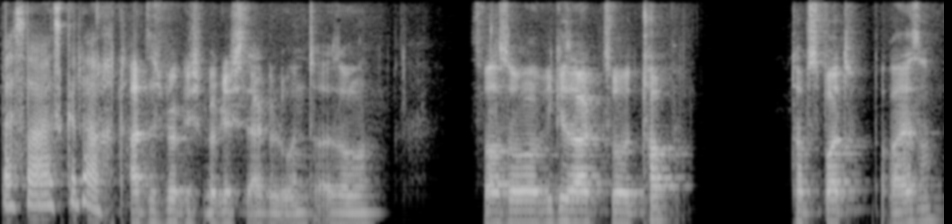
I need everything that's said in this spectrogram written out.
besser als gedacht. Hat sich wirklich, wirklich sehr gelohnt. Also es war so, wie gesagt, so top, Spot Reise.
